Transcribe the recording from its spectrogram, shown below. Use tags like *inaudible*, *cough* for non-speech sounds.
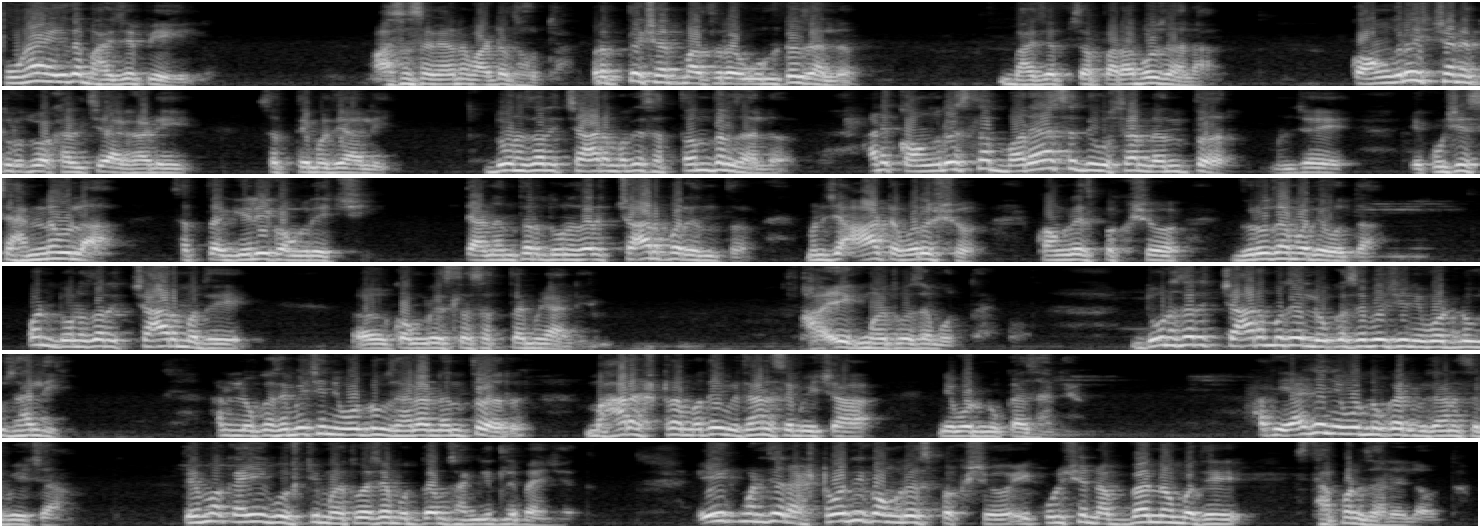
पुन्हा एकदा भाजप येईल असं सगळ्यांना वाटत होतं. प्रत्यक्षात मात्र उलटं झालं. भाजपचा पराभव झाला. काँग्रेसच्या नेतृत्वाखालची आघाडी सत्तेमध्ये आली. दोन हजार चारमध्ये सत्तांतर झालं. आणि काँग्रेसला बऱ्याच दिवसानंतर म्हणजे एकोणीशे शहाण्णवला सत्ता गेली काँग्रेसची. त्यानंतर दोन हजार चारपर्यंत म्हणजे आठ वर्ष काँग्रेस पक्ष विरोधामध्ये होता. पण दोन हजार चारमध्ये काँग्रेसला सत्ता मिळाली. हा एक महत्त्वाचा मुद्दा आहे. दोन हजार चारमध्ये लोकसभेची निवडणूक झाली. आणि लोकसभेची निवडणूक झाल्यानंतर महाराष्ट्रामध्ये विधानसभेच्या निवडणुका झाल्या. आता या ज्या निवडणुका आहेत विधानसभेच्या तेव्हा काही गोष्टी महत्त्वाच्या मुद्दाम सांगितल्या पाहिजेत. एक म्हणजे राष्ट्रवादी काँग्रेस पक्ष एकोणीसशे नव्याण्णवमध्ये स्थापन झालेला होता.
